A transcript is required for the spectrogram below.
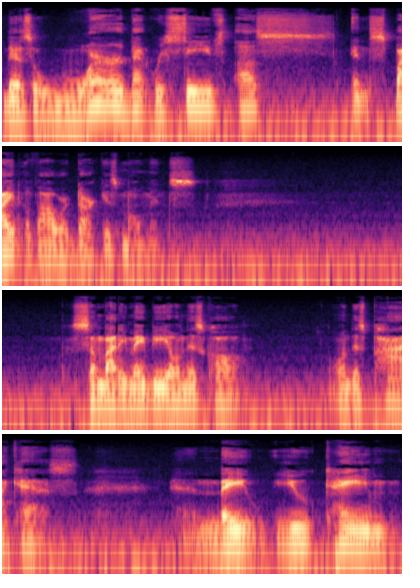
there's a word that receives us in spite of our darkest moments. Somebody may be on this call, on this podcast, and they you came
